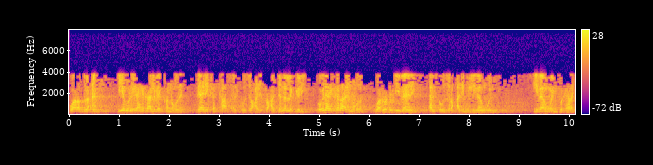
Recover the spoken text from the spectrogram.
وردوا عنه. يقول إلهي غالب القنوض ذلك الكاس الفوز العظيم. روح الجنة لقلي وإلهي كرر النقضة والروح الليباني. الفوز العظيم. الليبان وين؟ لبان وين بحري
